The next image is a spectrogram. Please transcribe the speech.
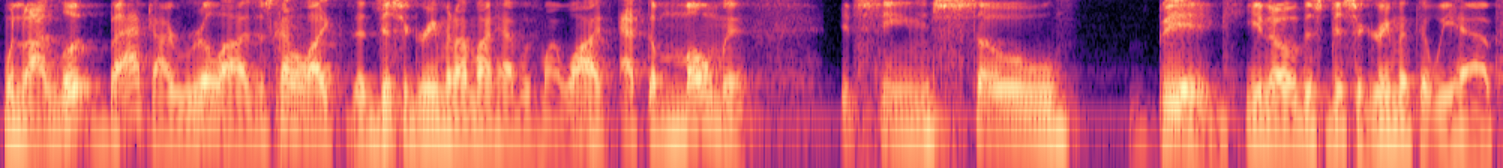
When I look back, I realize it's kind of like the disagreement I might have with my wife. At the moment, it seems so big, you know, this disagreement that we have.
